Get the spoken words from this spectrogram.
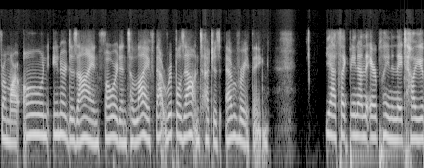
from our own inner design forward into life, that ripples out and touches everything. Yeah, it's like being on the airplane and they tell you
